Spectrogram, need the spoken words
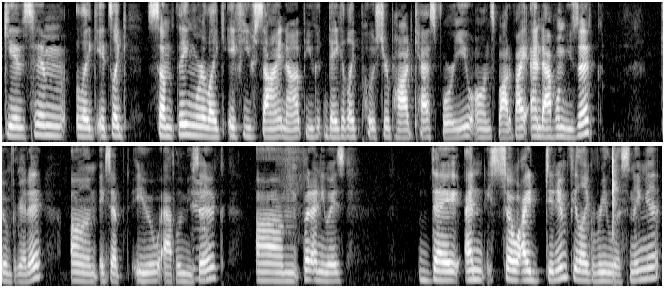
gives him like it's like something where like if you sign up, you they could like post your podcast for you on Spotify and Apple Music. Don't forget it. Um, except you, Apple Music. Um, but anyways, they and so I didn't feel like re-listening it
